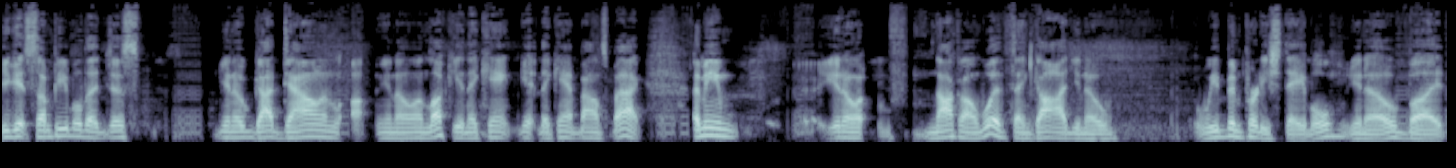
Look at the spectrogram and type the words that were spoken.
You get some people that just, you know, got down and uh, you know unlucky, and they can't get they can't bounce back. I mean, you know, knock on wood. Thank God, you know, we've been pretty stable, you know, but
